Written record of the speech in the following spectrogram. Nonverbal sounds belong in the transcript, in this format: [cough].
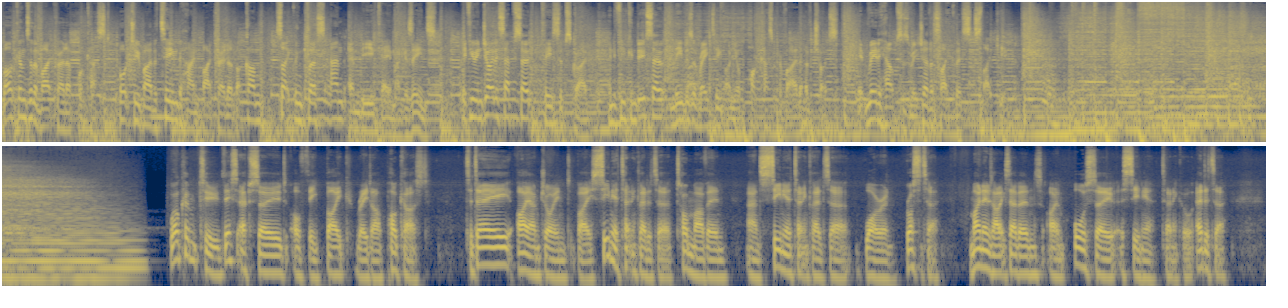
Welcome to the Bike Radar podcast, brought to you by the team behind BikeRadar.com, Cycling Plus, and MBUK magazines. If you enjoy this episode, please subscribe. And if you can do so, leave us a rating on your podcast provider of choice. It really helps us reach other cyclists like you. Welcome to this episode of the Bike Radar podcast. Today, I am joined by Senior Technical Editor Tom Marvin and Senior Technical Editor Warren Rossiter. My name is Alex Evans. I'm also a Senior Technical Editor.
